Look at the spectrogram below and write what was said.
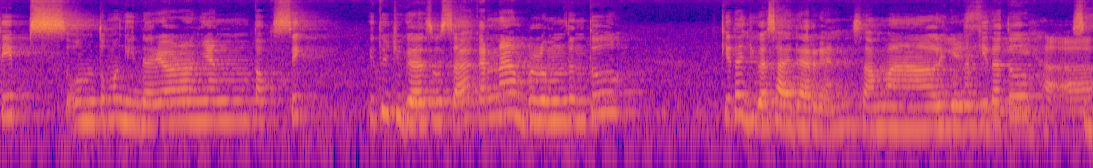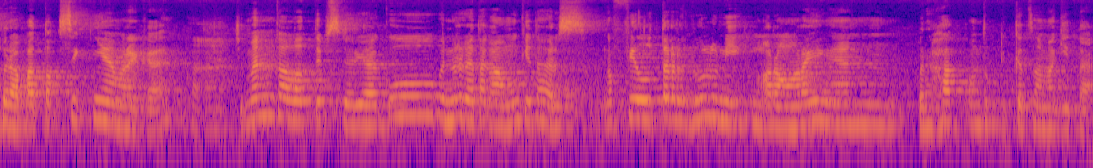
tips untuk menghindari orang yang toksik itu juga susah karena belum tentu kita juga sadar kan sama Iya lingkungan kita sih, tuh ha-ha. seberapa toksiknya mereka. Ha-ha. Cuman kalau tips dari aku, bener kata kamu kita harus ngefilter dulu nih orang-orang yang berhak untuk deket sama kita.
